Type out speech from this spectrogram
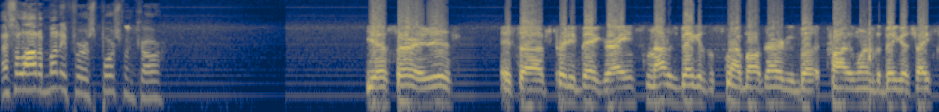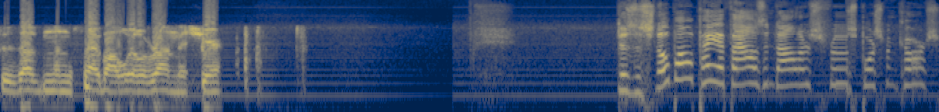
That's a lot of money for a sportsman car. Yes, sir, it is. It's a pretty big race. Not as big as the Snowball Derby, but probably one of the biggest races other than the Snowball will run this year. Does the snowball pay a thousand dollars for the sportsman cars?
